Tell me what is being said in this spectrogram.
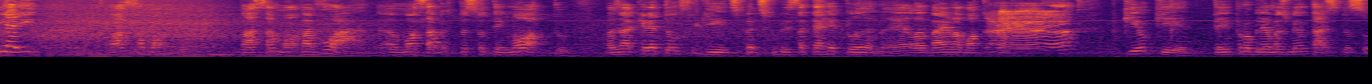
E aí, passa a moto. Passa a moto, vai voar. Sabe que a pessoa tem moto? Mas ela quer ter um foguete pra descobrir se a Terra é plana. Ela vai na moto... Porque o quê? Tem problemas mentais, pessoa.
